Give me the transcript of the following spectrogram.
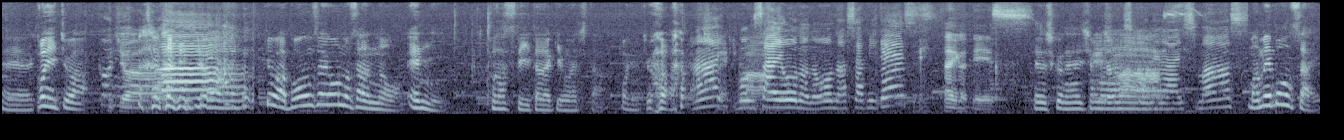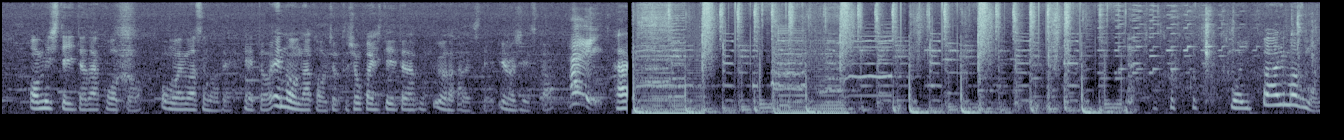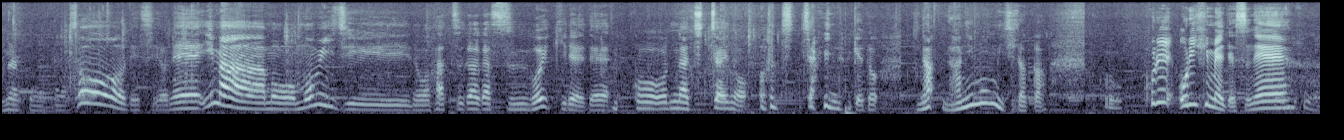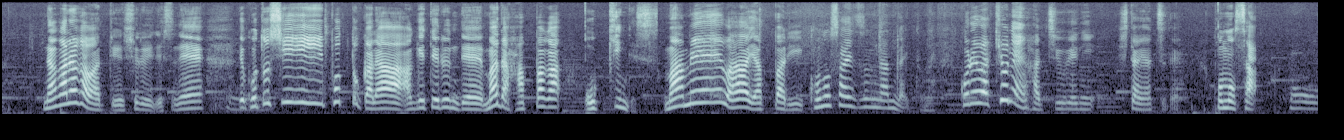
えー、こんにちは。こんにちは。こんにちは。今日は盆栽温野さんの園に来させていただきました。こんにちは。はい、盆栽大野の大野あさみです。大河です。よろしくお願いします。よろしくお願いします。豆盆栽を見せていただこうと思いますので、えっ、と園の中をちょっと紹介していただくような形でよろしいですか。はい。もういっぱいありますもんね。そうですよね。今もうもみじの発芽がすごい綺麗で、こんなちっちゃいの、ちっちゃいんだけど、な何もみじだか。これ織姫ですね。長良川っていう種類ですね。で今年ポットからあげてるんでまだ葉っぱが大きいんです。豆はやっぱりこのサイズにならないとね。これは去年鉢植えにしたやつで、この差。お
